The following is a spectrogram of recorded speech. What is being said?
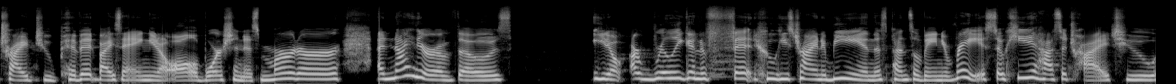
tried to pivot by saying, you know, all abortion is murder. And neither of those you know, are really going to fit who he's trying to be in this Pennsylvania race. So he has to try to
